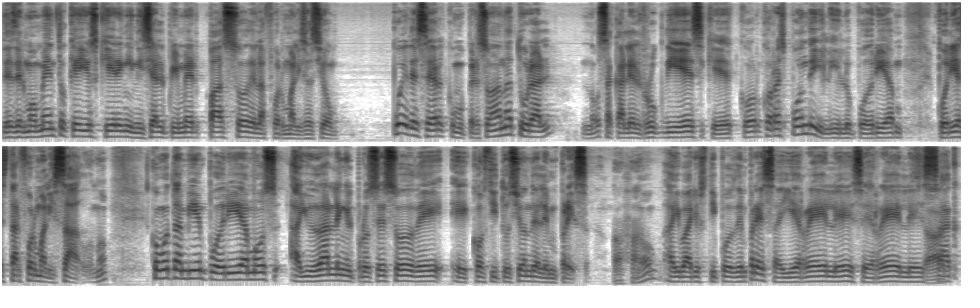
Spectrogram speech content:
desde el momento que ellos quieren iniciar el primer paso de la formalización. Puede ser como persona natural, ¿no? Sacarle el RUC 10 que corresponde y, lo podría, podría estar formalizado, ¿no? Como también podríamos ayudarle en el proceso de eh, constitución de la empresa, ¿no? Hay varios tipos de empresa, IRL, SRL, SAC,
